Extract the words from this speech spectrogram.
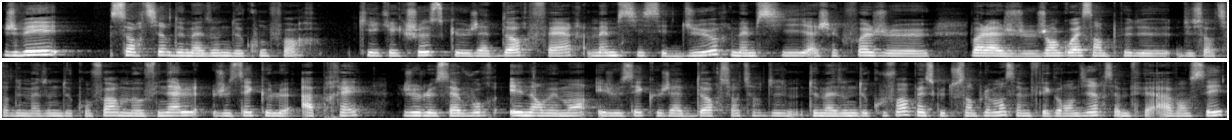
Je vais sortir de ma zone de confort, qui est quelque chose que j'adore faire, même si c'est dur, même si à chaque fois je, voilà, j'angoisse un peu de, de sortir de ma zone de confort, mais au final, je sais que le après je le savoure énormément et je sais que j'adore sortir de, ma zone de confort parce que tout simplement ça me fait grandir, ça me fait avancer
